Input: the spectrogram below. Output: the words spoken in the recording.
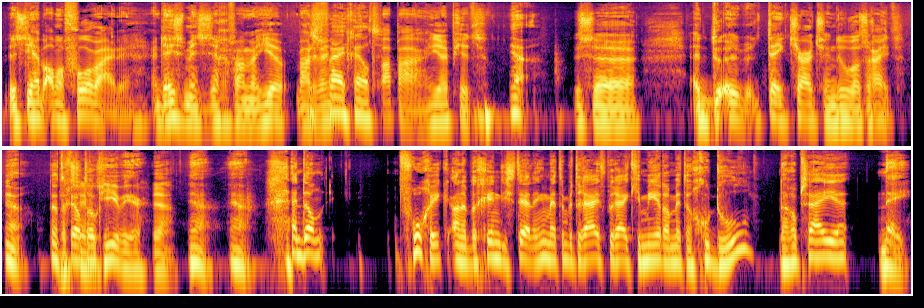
Dus die hebben allemaal voorwaarden. En deze mensen zeggen van, hier, Boudewijn, vrij geld. Papa, hier heb je het. ja, Dus take charge and do what's right. ja, dat, Dat geldt ook hier weer. Ja. Ja, ja. En dan vroeg ik aan het begin die stelling... met een bedrijf bereik je meer dan met een goed doel. Daarop zei je nee.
